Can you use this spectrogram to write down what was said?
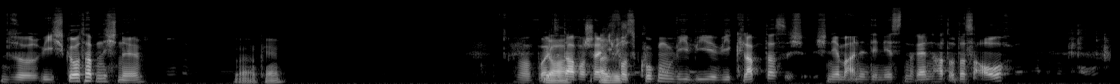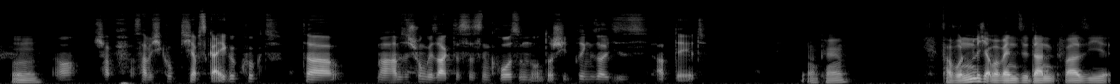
So, wie ich gehört habe, nicht, ne. Okay. Ja, wollte ja, da wahrscheinlich also was gucken, wie, wie, wie klappt das. Ich, ich nehme an, in den nächsten Rennen hat er das auch. Hm. Ja, ich habe, was habe ich geguckt? Ich habe Sky geguckt. Da haben sie schon gesagt, dass das einen großen Unterschied bringen soll, dieses Update. Okay. Verwunderlich, aber wenn sie dann quasi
